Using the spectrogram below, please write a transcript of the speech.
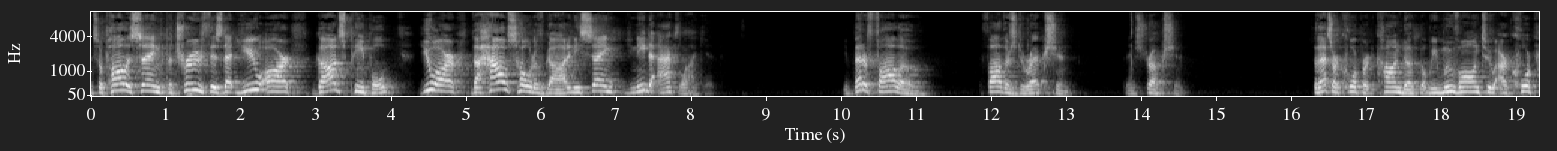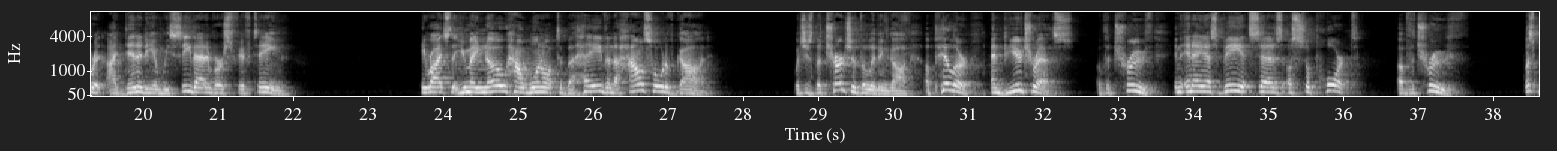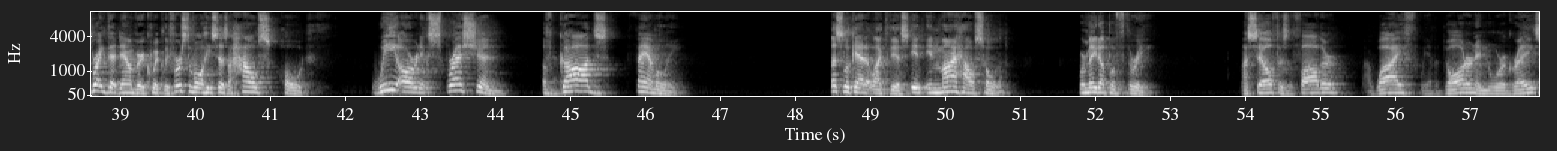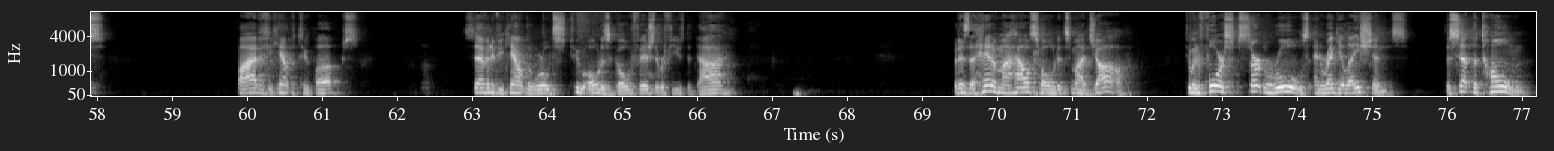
And so Paul is saying that the truth is that you are God's people. You are the household of God. And he's saying you need to act like it. You better follow the Father's direction and instruction. So that's our corporate conduct, but we move on to our corporate identity, and we see that in verse 15. He writes that you may know how one ought to behave in the household of God which is the church of the living God, a pillar and buttress of the truth. In NASB, it says a support of the truth. Let's break that down very quickly. First of all, he says a household. We are an expression of God's family. Let's look at it like this. In, in my household, we're made up of three. Myself as the father, my wife, we have a daughter named Nora Grace. Five if you count the two pups. Seven if you count the world's two oldest goldfish that refuse to die. But as the head of my household, it's my job to enforce certain rules and regulations, to set the tone,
